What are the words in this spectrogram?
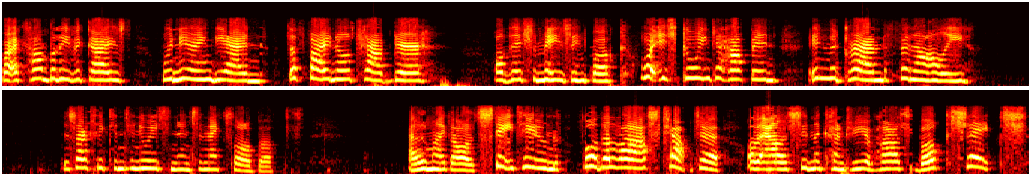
But I can't believe it, guys. We're nearing the end. The final chapter of this amazing book. What is going to happen in the grand finale? There's actually continuation into the next lot of books. Oh my god, stay tuned for the last chapter of Alice in the Country of Hearts, Book 6.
